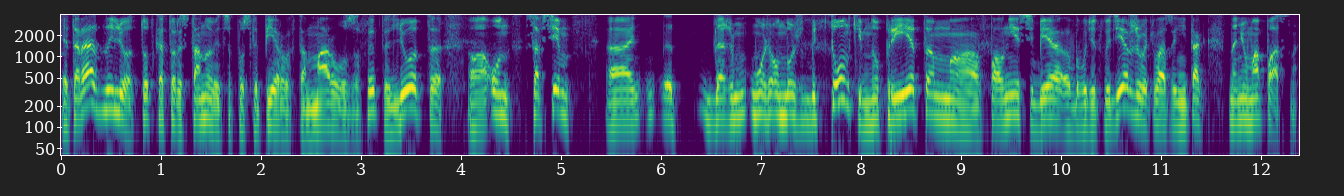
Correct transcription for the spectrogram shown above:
Это разный лед. Тот, который становится после первых там, морозов, это лед, э, он совсем э, даже он может быть тонким, но при этом э, вполне себе будет выдерживать вас и не так на нем опасно.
